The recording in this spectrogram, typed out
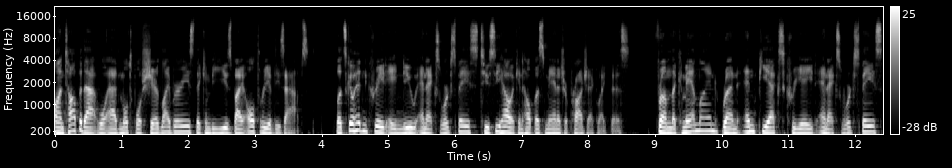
On top of that, we'll add multiple shared libraries that can be used by all three of these apps. Let's go ahead and create a new NX workspace to see how it can help us manage a project like this. From the command line, run npx create nx workspace,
